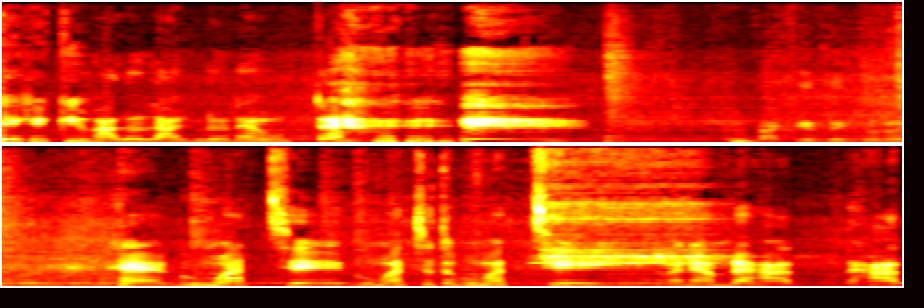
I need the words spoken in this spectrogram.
দেখে কি ভালো লাগল না মুখটা? হ্যাঁ ঘুমাচ্ছে ঘুমাচ্ছে তো ঘুমাচ্ছেই। মানে আমরা হাত হাত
